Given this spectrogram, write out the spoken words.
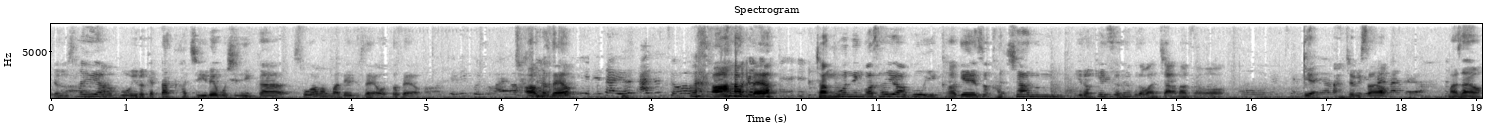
그럼 사위하고 이렇게 딱 같이 일해 보시니까 소감 한마디 해주세요. 어떠세요? 어, 재밌고 좋아요. 아 그러세요? 우리 사위요 다 좋죠. 아 그래요? 장모님과 사위하고 이 가게에서 같이 하는 이런 케이스가 생각보다 많지 않아서 어, 재밌어요. 예, 아, 재밌어요. 잘 맞아요. 맞아요.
